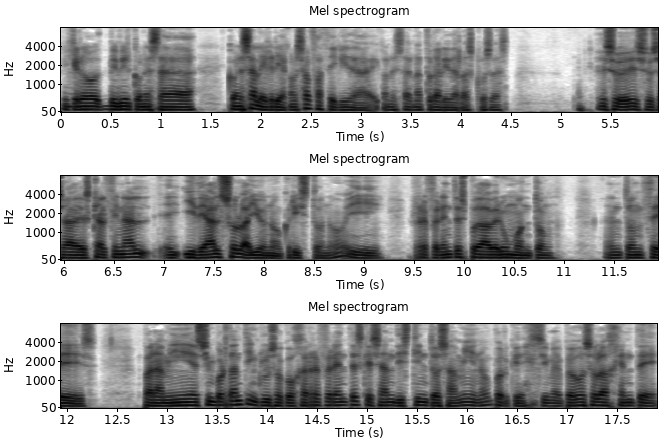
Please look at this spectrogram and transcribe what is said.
Y mm. quiero vivir con esa, con esa alegría, con esa facilidad y con esa naturalidad las cosas. Eso es, o sea, es que al final eh, ideal solo hay uno, Cristo, ¿no? Y referentes puede haber un montón. Entonces, para mí es importante incluso coger referentes que sean distintos a mí, ¿no? Porque si me pego solo a gente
